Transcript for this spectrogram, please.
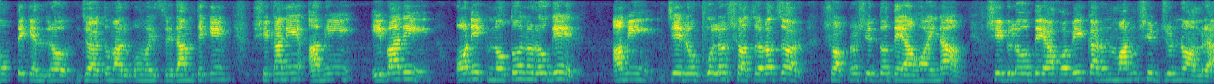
মুক্তি কেন্দ্র জয়তমার উপময় শ্রীধাম থেকে। সেখানে আমি এবারে অনেক নতুন রোগের, আমি যে রোগগুলো সচরাচর স্বপ্নসিদ্ধ দেয়া হয় না সেগুলো দেয়া হবে কারণ মানুষের জন্য আমরা।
